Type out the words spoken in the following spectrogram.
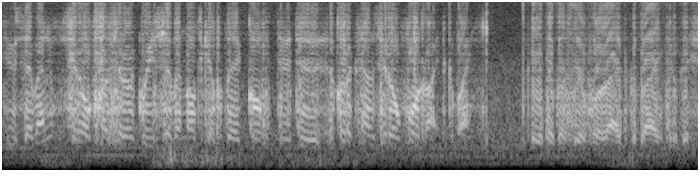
327, 0 plus 0 degrees 7 knots, careful takeoff to, to correction 04 right, goodbye. Okay, Papa 04 right, goodbye, Turkish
